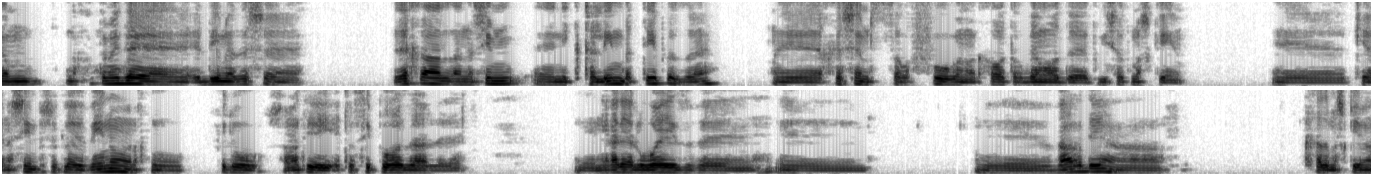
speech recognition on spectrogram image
גם אנחנו תמיד עדים לזה שבדרך כלל אנשים נתקלים בטיפ הזה אחרי שהם שרפו במרכאות הרבה מאוד פגישות משקיעים. כי אנשים פשוט לא הבינו, אנחנו אפילו שמעתי את הסיפור הזה על, נראה לי על ווייז וורדי, אחד המשקיעים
